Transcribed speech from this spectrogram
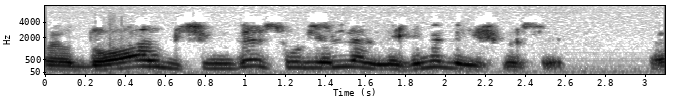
e, doğal biçimde Suriyeliler lehine değişmesi e,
